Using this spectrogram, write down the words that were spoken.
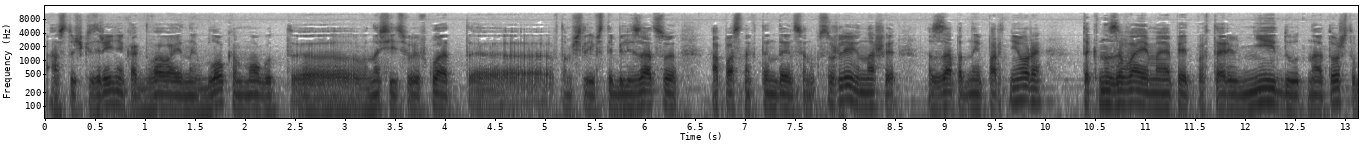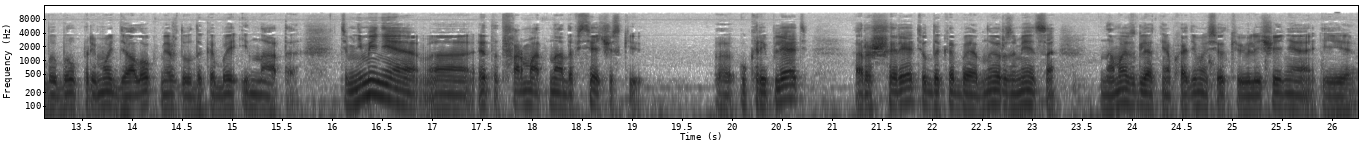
а с точки зрения, как два военных блока могут э, вносить свой вклад, э, в том числе и в стабилизацию опасных тенденций. Но, к сожалению, наши западные партнеры, так называемые, опять повторю, не идут на то, чтобы был прямой диалог между ОДКБ и НАТО. Тем не менее, э, этот формат надо всячески укреплять, расширять УДКБ. Ну и, разумеется, на мой взгляд, необходимо все-таки увеличение и э,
